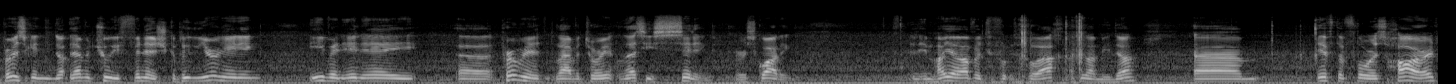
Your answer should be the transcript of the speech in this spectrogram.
person can never truly finish completely urinating, even in a uh, permanent lavatory, unless he's sitting or squatting. Um, if the floor is hard,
